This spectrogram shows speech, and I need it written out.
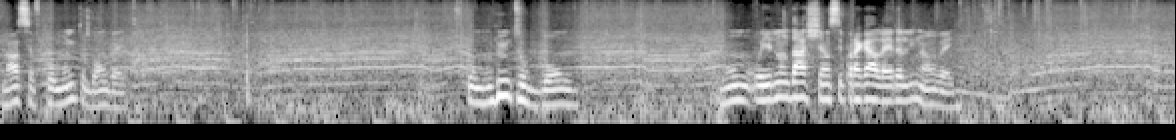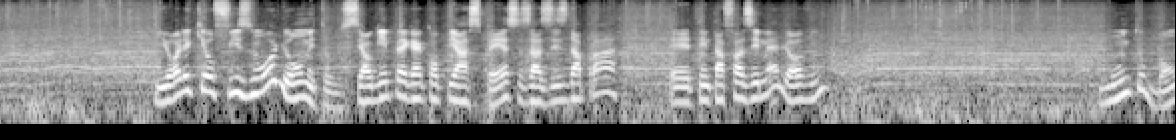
Nossa, ficou muito bom, velho. Ficou muito bom. Não, ele não dá chance pra galera ali não, velho. E olha que eu fiz no olhômetro. Se alguém pegar e copiar as peças, às vezes dá pra é, tentar fazer melhor, viu? Muito bom.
